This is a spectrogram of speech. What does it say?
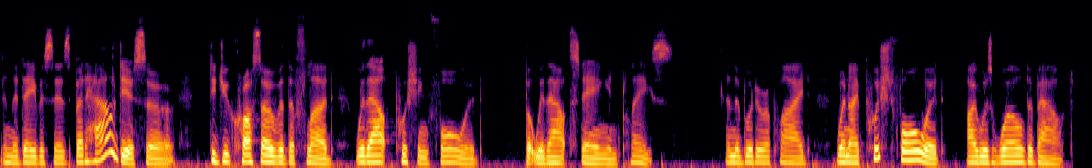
And the Deva says, But how, dear sir, did you cross over the flood without pushing forward, but without staying in place. And the Buddha replied, When I pushed forward, I was whirled about.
